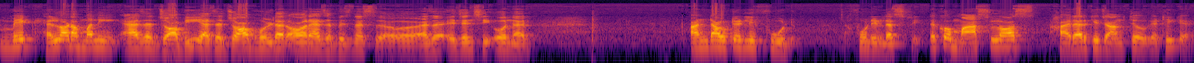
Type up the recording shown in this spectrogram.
make hell lot of money as a job ही एज अ जॉब होल्डर और as a business as a agency owner undoubtedly food food industry देखो मास्लॉस हायर की जानते हो गए ठीक है?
